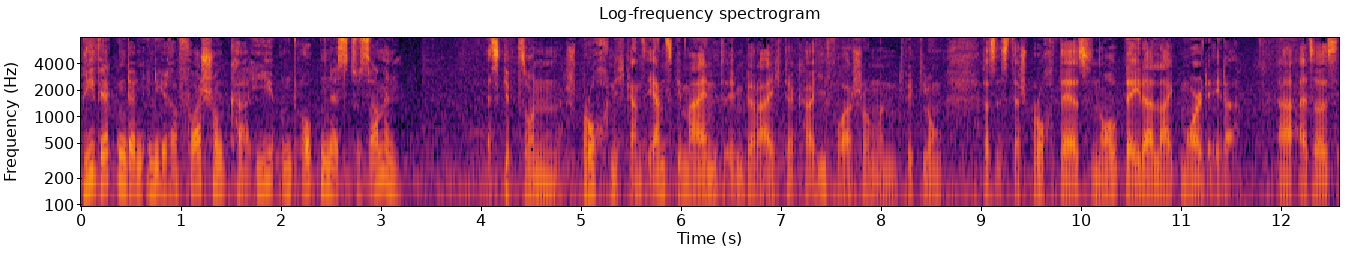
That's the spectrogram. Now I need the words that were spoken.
Wie wirken denn in Ihrer Forschung KI und Openness zusammen? Es gibt so einen Spruch, nicht ganz ernst gemeint, im Bereich der KI-Forschung und Entwicklung. Das ist der Spruch, there's no data like more data. Also es,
